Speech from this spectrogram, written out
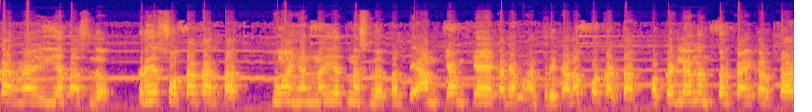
करण्या येत असलं तर हे स्वतः करतात. किंवा ह्यांना येत नसलं तर ते अमक्या अमक्या एखाद्या मांत्रिकाला पकडतात. पकडल्यानंतर काय करतात?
